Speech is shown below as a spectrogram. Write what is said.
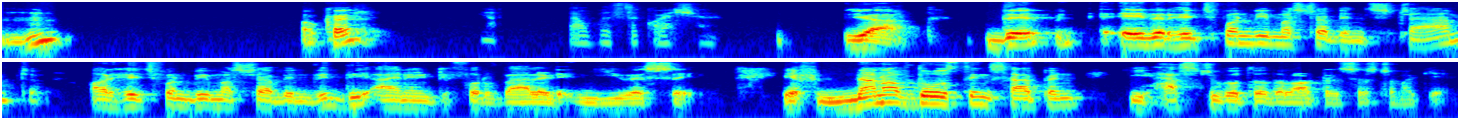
Mhm. Okay? That was the question. Yeah. Either H-1B must have been stamped or H-1B must have been with the I-94 valid in USA. If none of those things happen, he has to go through the lottery system again.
